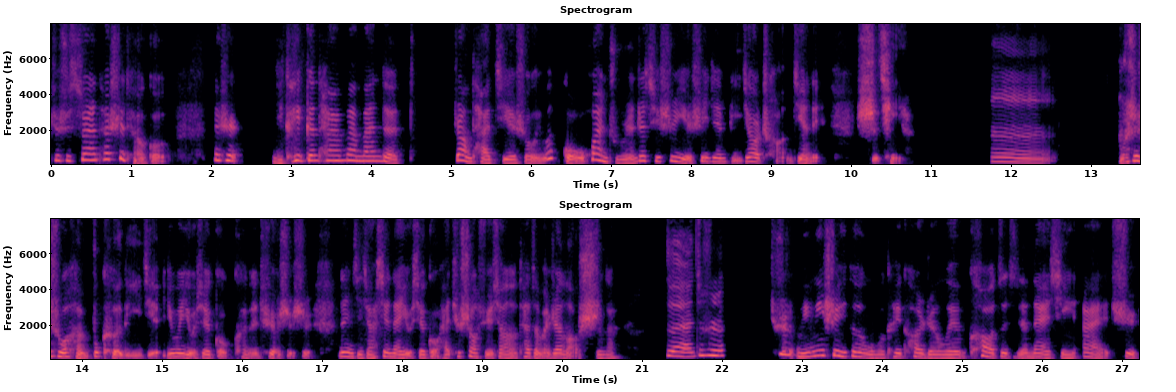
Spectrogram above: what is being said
就是虽然它是条狗，但是你可以跟他慢慢的让它接受，因为狗换主人这其实也是一件比较常见的事情呀。嗯。不是说很不可理解，因为有些狗可能确实是。那你像现在有些狗还去上学校呢，它怎么认老师呢？对，就是就是明明是一个我们可以靠人为、靠自己的耐心、爱去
